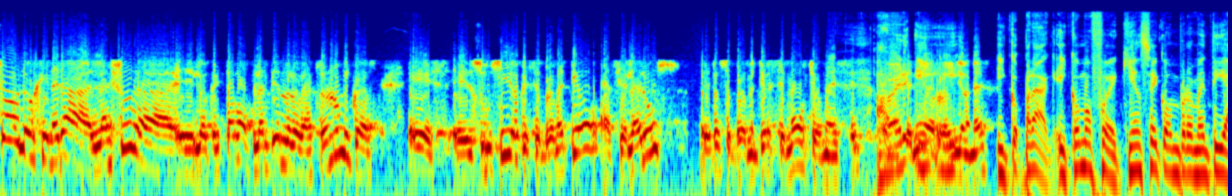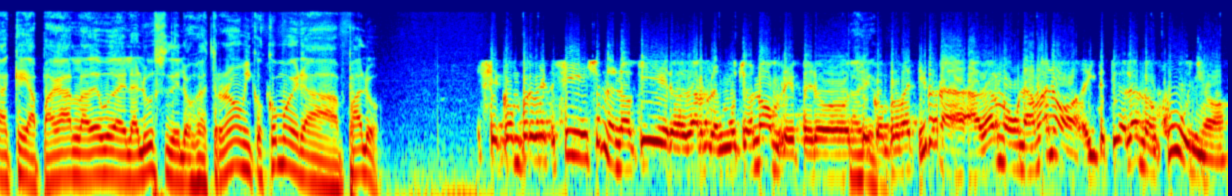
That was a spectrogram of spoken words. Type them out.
yo en general. La ayuda, eh, lo que estamos planteando los gastronómicos es el subsidio que se prometió hacia la luz. Esto se prometió hace muchos meses. A ver, y, reuniones. Y, ¿Y cómo fue? ¿Quién se comprometía a qué? ¿A pagar la deuda de la luz de los gastronómicos? ¿Cómo era, Palo? Se compromete, sí, yo no, quiero darle muchos nombres, pero se comprometieron a, darnos una mano, y te estoy hablando en junio,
